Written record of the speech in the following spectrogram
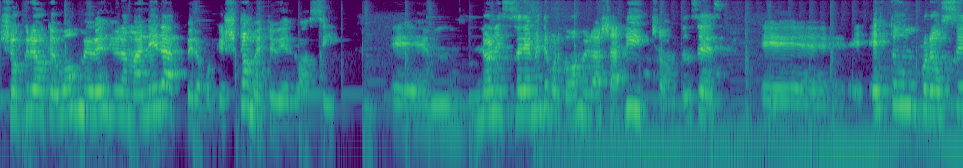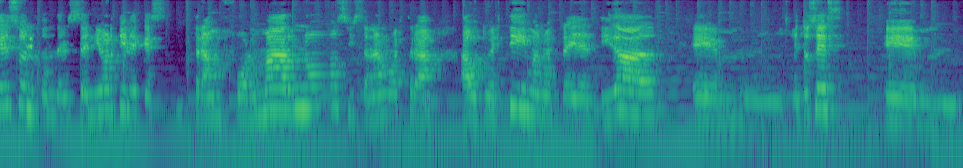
yo creo que vos me ves de una manera, pero porque yo me estoy viendo así, em, no necesariamente porque vos me lo hayas dicho, entonces eh, es todo un proceso en donde el Señor tiene que transformarnos y sanar nuestra autoestima, nuestra identidad, em, entonces Em,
